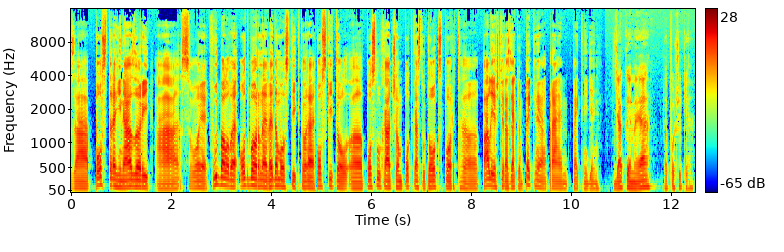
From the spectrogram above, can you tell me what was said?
za postrehy, názory a svoje futbalové odborné vedomosti, ktoré poskytol e, poslucháčom podcastu Talksport. E, Pali, ešte raz ďakujem pekne a prajem pekný deň. Ďakujeme ja, do počutia.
